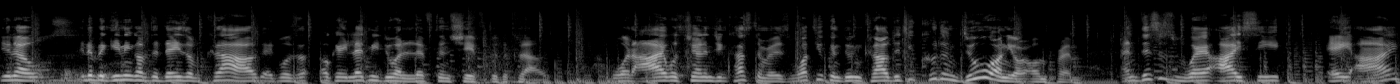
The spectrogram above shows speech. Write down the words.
you know, in the beginning of the days of cloud, it was okay, let me do a lift and shift to the cloud. What I was challenging customers, what you can do in cloud that you couldn't do on your on prem. And this is where I see AI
